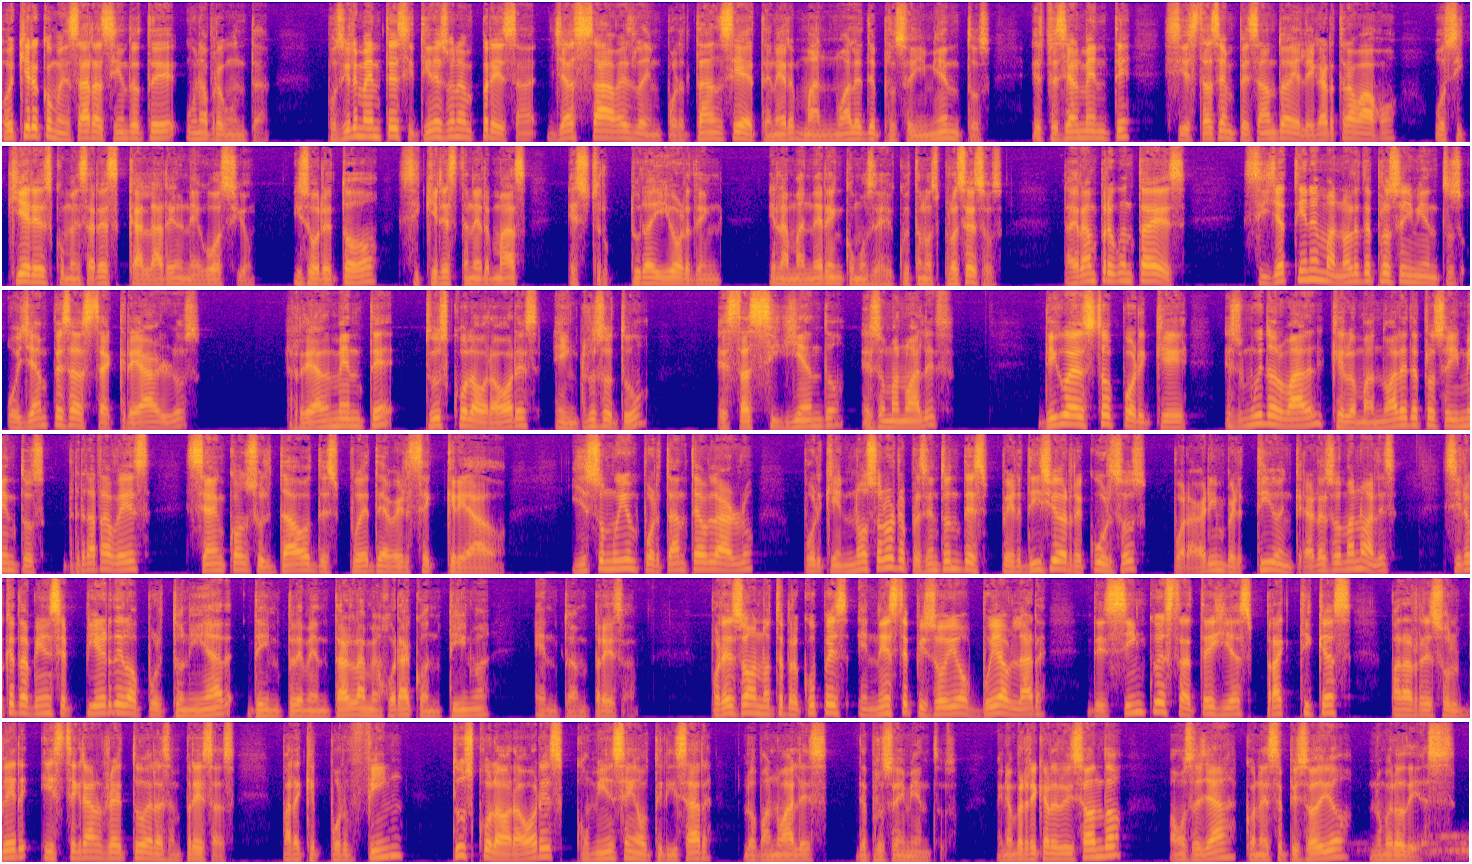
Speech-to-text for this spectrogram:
Hoy quiero comenzar haciéndote una pregunta. Posiblemente si tienes una empresa ya sabes la importancia de tener manuales de procedimientos, especialmente si estás empezando a delegar trabajo o si quieres comenzar a escalar el negocio y sobre todo si quieres tener más estructura y orden en la manera en cómo se ejecutan los procesos. La gran pregunta es, si ya tienes manuales de procedimientos o ya empezaste a crearlos, ¿realmente tus colaboradores e incluso tú estás siguiendo esos manuales? Digo esto porque es muy normal que los manuales de procedimientos rara vez sean consultados después de haberse creado. Y eso es muy importante hablarlo porque no solo representa un desperdicio de recursos por haber invertido en crear esos manuales, sino que también se pierde la oportunidad de implementar la mejora continua en tu empresa. Por eso no te preocupes, en este episodio voy a hablar de cinco estrategias prácticas para resolver este gran reto de las empresas, para que por fin tus colaboradores comiencen a utilizar los manuales de procedimientos. Mi nombre es Ricardo Elizondo. Vamos allá con este episodio número 10.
